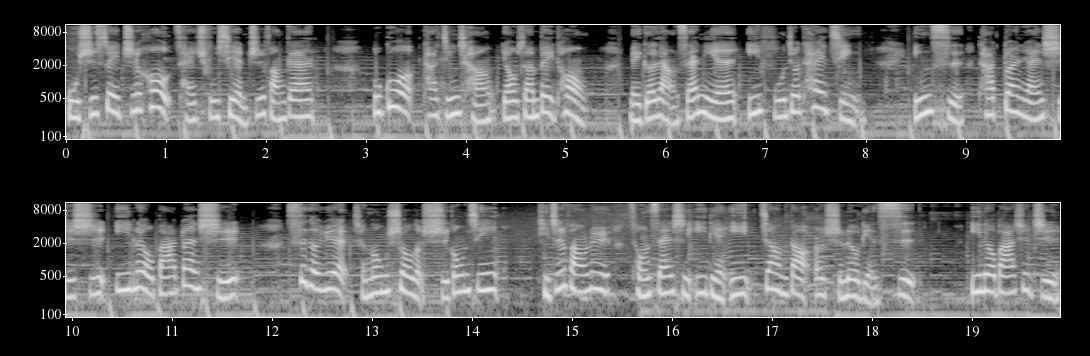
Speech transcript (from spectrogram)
五十岁之后才出现脂肪肝，不过她经常腰酸背痛，每隔两三年衣服就太紧，因此她断然实施一六八断食，四个月成功瘦了十公斤，体脂肪率从三十一点一降到二十六点四。一六八是指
